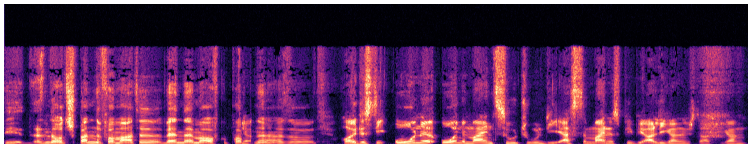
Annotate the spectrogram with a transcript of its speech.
Die, das sind auch spannende Formate, werden da immer aufgepoppt, Ja. ne? Also, Heute ist die ohne, ohne mein Zutun die erste meines PPA-Liga an den Start gegangen.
